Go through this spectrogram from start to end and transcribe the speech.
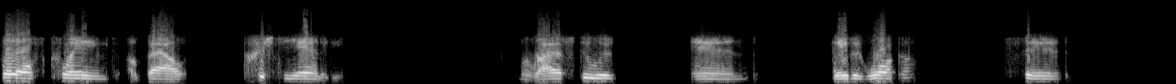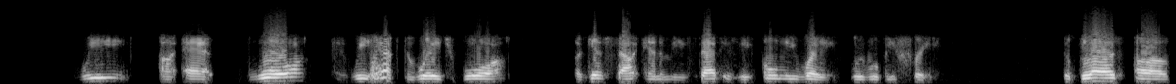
false claims about Christianity. Mariah Stewart and David Walker said, We are at war and we have to wage war against our enemies. That is the only way we will be free. The blood of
